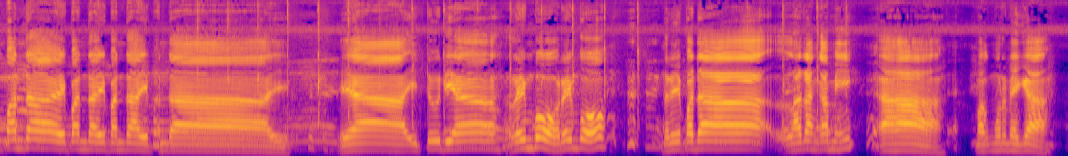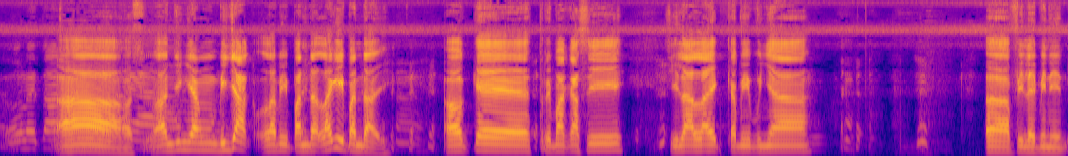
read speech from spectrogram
Wow, pandai, pandai, pandai, pandai. Ya, itu dia Rainbow, Rainbow daripada ladang kami. Ah, Makmur Mega. Ah, anjing yang bijak lebih pandai lagi pandai. Oke, terima kasih. Sila like kami punya uh, film ini.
